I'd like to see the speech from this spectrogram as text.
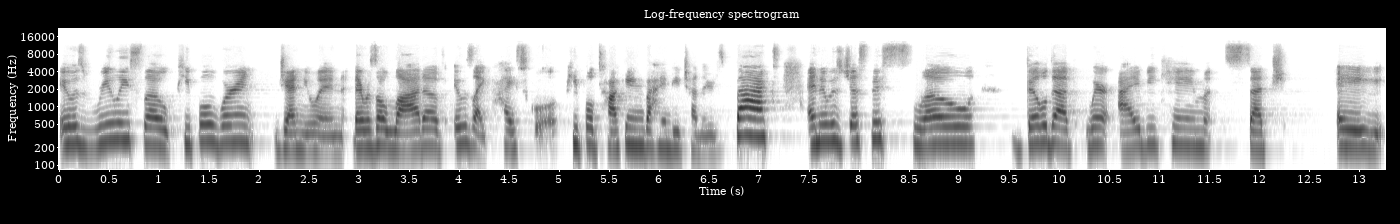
it was really slow. People weren't genuine. There was a lot of, it was like high school, people talking behind each other's backs. And it was just this slow build up where I became such a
